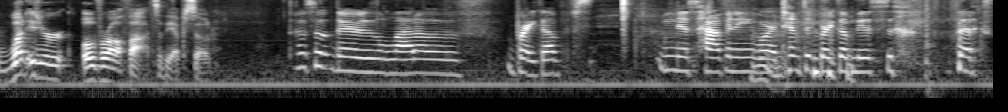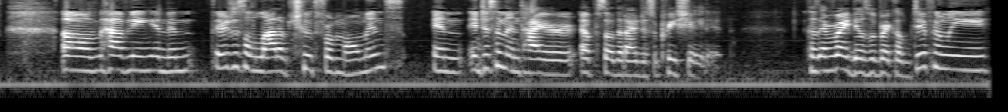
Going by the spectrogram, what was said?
what is your overall thoughts of the episode? There's a, there's a lot of breakups happening or attempted breakupness that's um, happening, and then there's just a lot of truthful moments in, in just an entire episode that I just appreciated because everybody deals with breakup differently,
